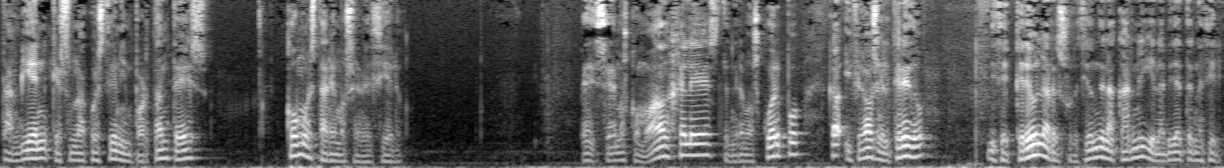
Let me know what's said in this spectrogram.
también, que es una cuestión importante, es ¿cómo estaremos en el cielo? Eh, ¿Seremos como ángeles? ¿Tendremos cuerpo? y fijaos, el credo dice, creo en la resurrección de la carne y en la vida eterna. Es decir,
